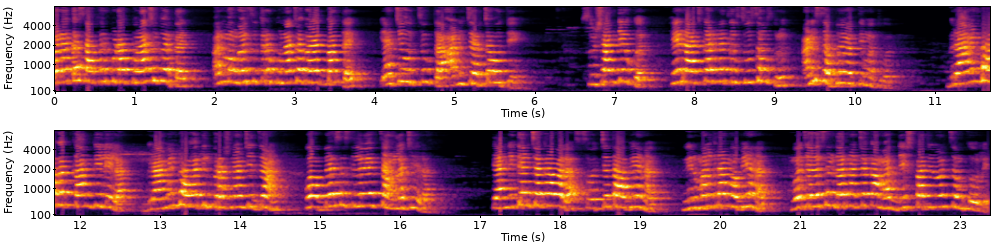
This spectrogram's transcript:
पण आता साखरपुडा कुणाशी करतायत आणि मंगळसूत्र कुणाच्या गळ्यात बांधतायत याची उत्सुकता आणि चर्चा होते. सुशांत देवकर हे राजकारणातलं सुसंस्कृत आणि सभ्य व्यक्तिमत्व. ग्रामीण भागात काम केलेला ग्रामीण भागातील प्रश्नांची जाण व अभ्यास असलेला एक चांगला चेहरा त्यांनी त्यांच्या गावाला स्वच्छता अभियानात निर्मल ग्राम अभियानात व जलसंधारणाच्या कामात देशपातळीवर चमकवले.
